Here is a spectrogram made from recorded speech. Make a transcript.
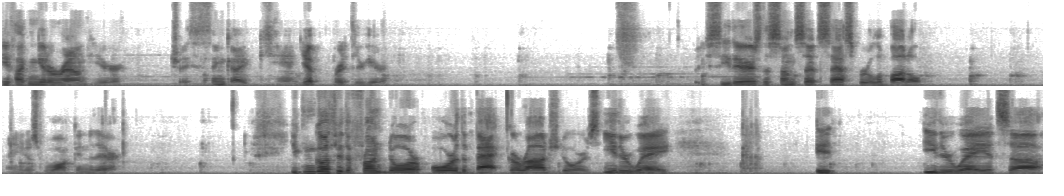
If I can get around here, which I think I can. Yep, right through here. But you see, there's the sunset sarsaparilla bottle, and you just walk into there. You can go through the front door or the back garage doors. Either way, it either way it's uh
